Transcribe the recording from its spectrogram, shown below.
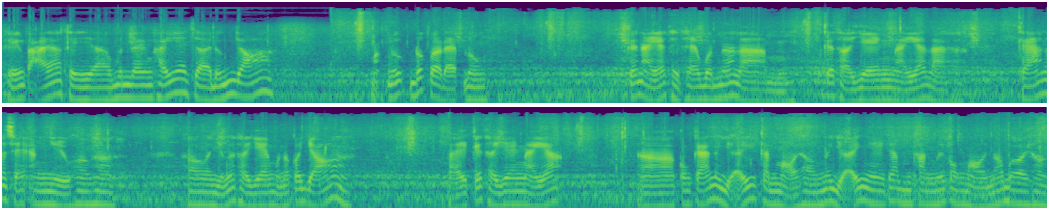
hiện tại á, thì mình Minh đang thấy trời đứng gió mặt nước rất là đẹp luôn. Cái này thì theo Vinh á, là cái thời gian này là cá nó sẽ ăn nhiều hơn hơn hơn là những cái thời gian mà nó có gió tại cái thời gian này á à, con cá nó dễ canh mồi hơn nó dễ nghe cái âm thanh với con mồi nó bơi hơn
